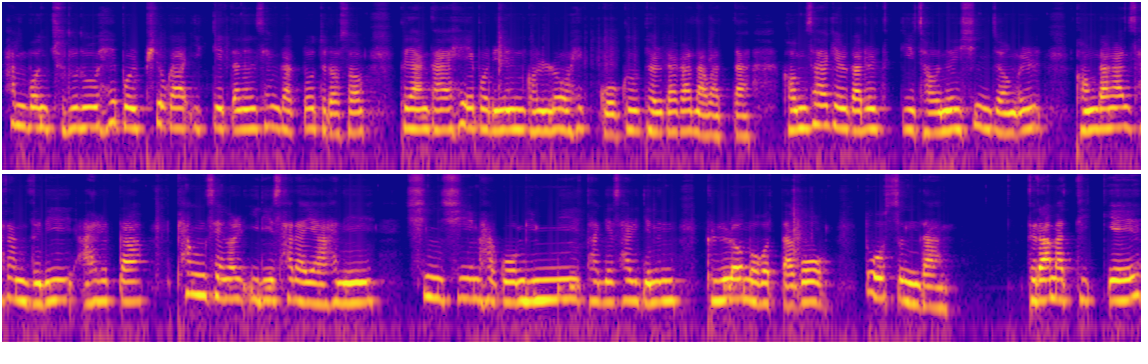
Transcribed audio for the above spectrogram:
한번 주르르 해볼 필요가 있겠다는 생각도 들어서 그냥 다 해버리는 걸로 했고 그 결과가 나왔다. 검사 결과를 듣기 전의 심정을 건강한 사람들이 알까 평생을 이리 살아야 하니 심심하고 밋밋하게 살기는 글러먹었다고 또 쓴다. 드라마틱에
